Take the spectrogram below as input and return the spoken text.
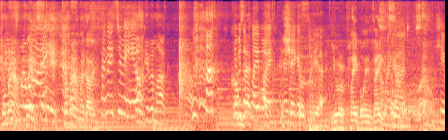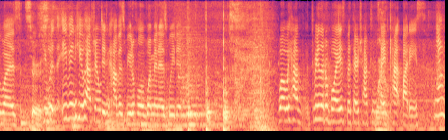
come Here is round, please. Come round, my darling. So nice to meet I'll you. give him a hug. He was a playboy in Vegas. me, yeah. You were a playboy in Vegas. Oh my God. Wow. He was. Seriously. He was. Even Hugh Hefner didn't have as beautiful of women as we did. Well, we have three little boys, but they're trapped inside Wow. cat bodies. Meow.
